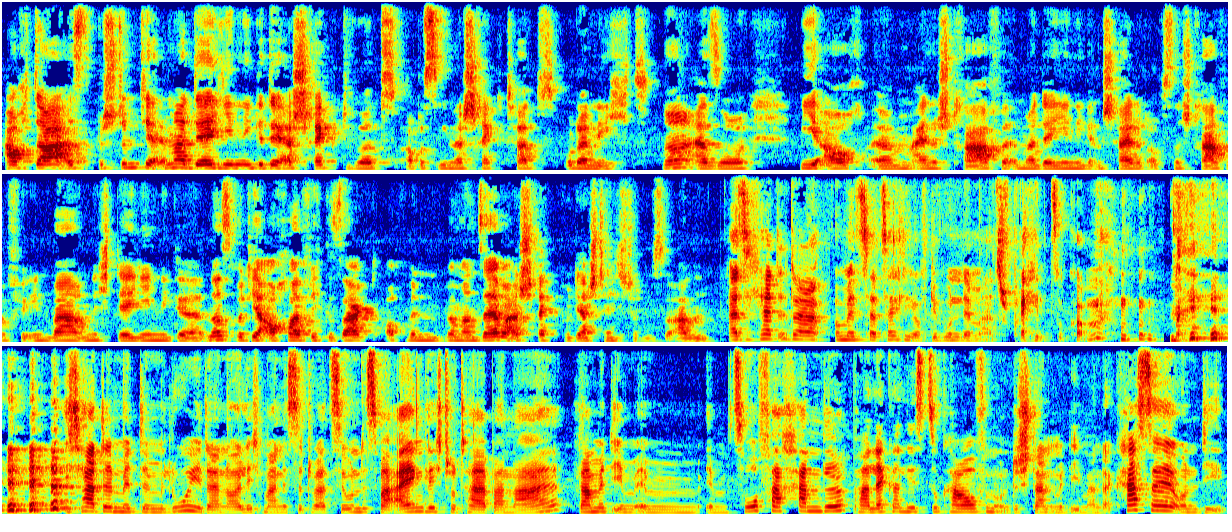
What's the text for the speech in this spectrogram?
auch da ist bestimmt ja immer derjenige, der erschreckt wird, ob es ihn erschreckt hat oder nicht. Ne? Also, wie auch ähm, eine Strafe immer derjenige entscheidet, ob es eine Strafe für ihn war und nicht derjenige. Ne, es wird ja auch häufig gesagt, auch wenn, wenn man selber erschreckt wird, ja, stell dich doch nicht so an. Also ich hatte da, um jetzt tatsächlich auf die Hunde mal zu sprechen zu kommen, ich hatte mit dem Louis da neulich mal eine Situation, das war eigentlich total banal. Ich war mit ihm im, im Zoofachhandel, ein paar Leckerlis zu kaufen und ich stand mit ihm an der Kasse und die,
